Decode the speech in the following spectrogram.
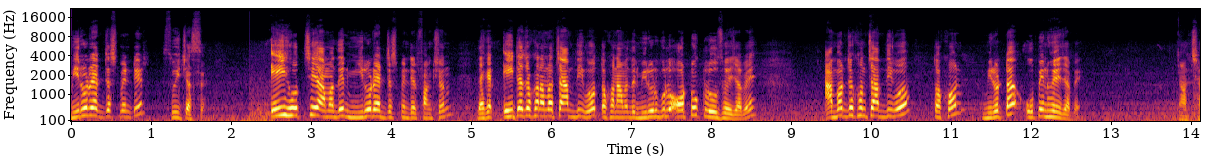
মিরর অ্যাডজাস্টমেন্টের সুইচ আছে। এই হচ্ছে আমাদের মিরর অ্যাডজাস্টমেন্টের ফাংশন দেখেন, এইটা যখন আমরা চাপ দিব, তখন আমাদের মিররগুলো অটো ক্লোজ হয়ে যাবে। আবার যখন চাপ দিব, তখন মিররটা ওপেন হয়ে যাবে। আচ্ছা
